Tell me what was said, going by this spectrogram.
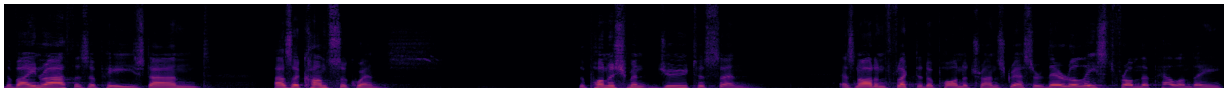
divine wrath is appeased, and as a consequence, the punishment due to sin is not inflicted upon the transgressor. They're released from the penalty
